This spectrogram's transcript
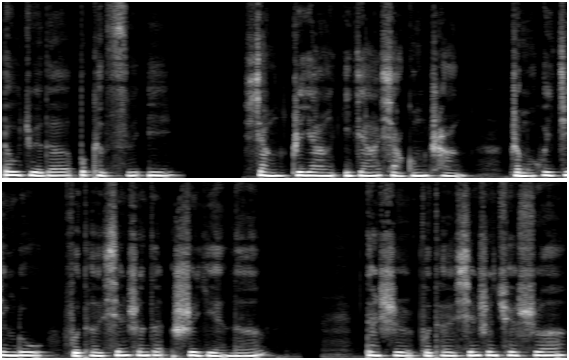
都觉得不可思议，像这样一家小工厂，怎么会进入福特先生的视野呢？但是福特先生却说。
